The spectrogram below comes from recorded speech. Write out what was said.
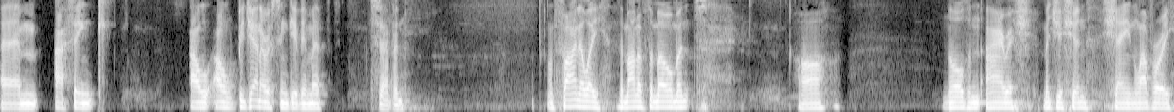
Um, I think I'll I'll be generous and give him a seven. And finally, the man of the moment, our Northern Irish magician, Shayne Lavery.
